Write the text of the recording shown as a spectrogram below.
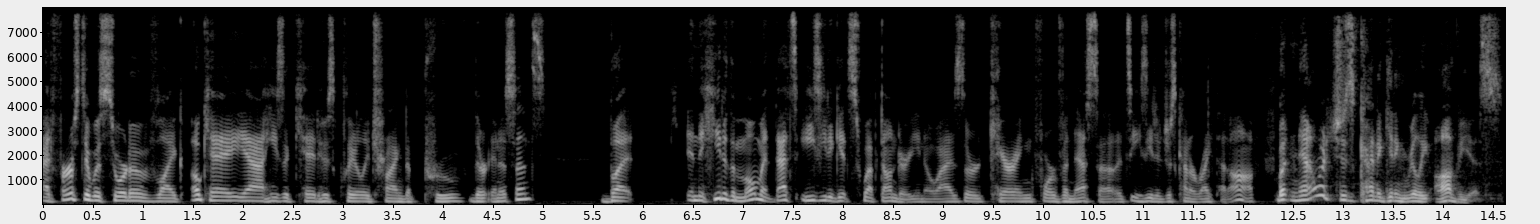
at first it was sort of like, okay, yeah, he's a kid who's clearly trying to prove their innocence. But in the heat of the moment, that's easy to get swept under. You know, as they're caring for Vanessa, it's easy to just kind of write that off. But now it's just kind of getting really obvious.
